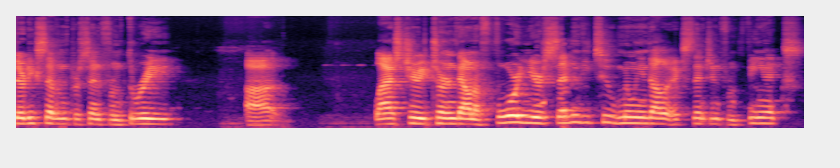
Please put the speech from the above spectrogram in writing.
37% from three. Uh, last year, he turned down a four year, $72 million extension from Phoenix.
